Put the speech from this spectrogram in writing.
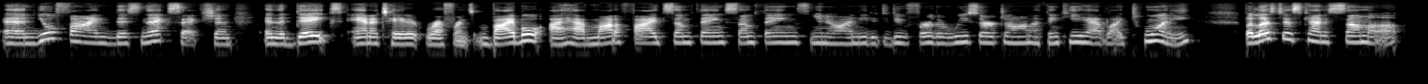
and you'll find this next section in the Dake's Annotated Reference Bible. I have modified some things, some things, you know, I needed to do further research on. I think he had like 20, but let's just kind of sum up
